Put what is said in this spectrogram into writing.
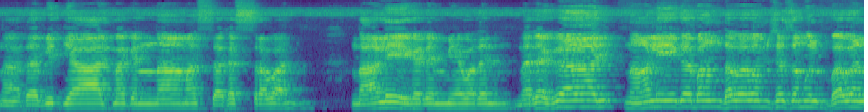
നാദവിദ്യാത്മകൻ നാമ സഹസ്രവാൻ നാളേകരമ്യവദനൻ നരകാരി നാളേക ബാന്ധവ വംശസമുദ്ഭവൻ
